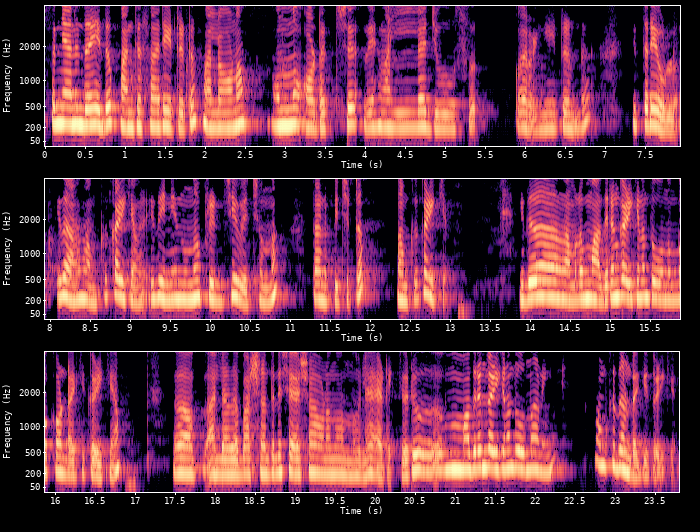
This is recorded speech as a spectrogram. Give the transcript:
അപ്പം ഞാനിത് ഇത് പഞ്ചസാര ഇട്ടിട്ട് നല്ലോണം ഒന്ന് ഉടച്ച് നല്ല ജ്യൂസ് ഇറങ്ങിയിട്ടുണ്ട്. ഇത്രയേ ഉള്ളൂ. ഇതാണ് നമുക്ക് കഴിക്കാൻ പറ്റും ഇത് ഇനി നിന്ന് ഫ്രിഡ്ജിൽ വെച്ചൊന്ന് തണുപ്പിച്ചിട്ട് നമുക്ക് കഴിക്കാം. ഇത് നമ്മൾ മധുരം കഴിക്കണം തോന്നുമ്പോൾ ഒക്കെ ഉണ്ടാക്കി കഴിക്കാം. അല്ലാതെ ഭക്ഷണത്തിന് ശേഷം ആവണമെന്നൊന്നുമില്ല ഇടയ്ക്കൊരു മധുരം കഴിക്കണം തോന്നുകയാണെങ്കിൽ നമുക്കിത് ഉണ്ടാക്കി കഴിക്കാം.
